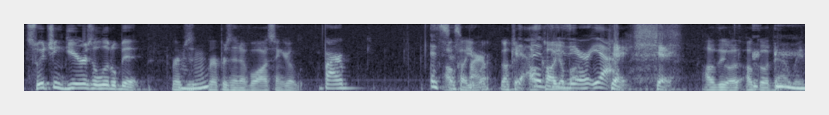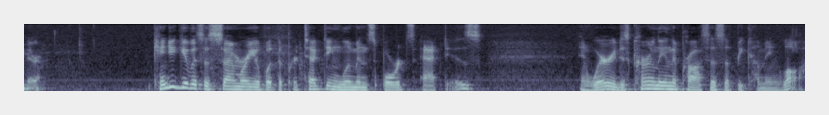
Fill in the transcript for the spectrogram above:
Switching gears a little bit, Rep- mm-hmm. Representative Wasinger. Barb. It's I'll just call Barb. you Barb. Okay, yeah, I'll call you Barb. Yeah. Okay, okay. I'll do. I'll go that way there. Can you give us a summary of what the Protecting Women's Sports Act is and where it is currently in the process of becoming law?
